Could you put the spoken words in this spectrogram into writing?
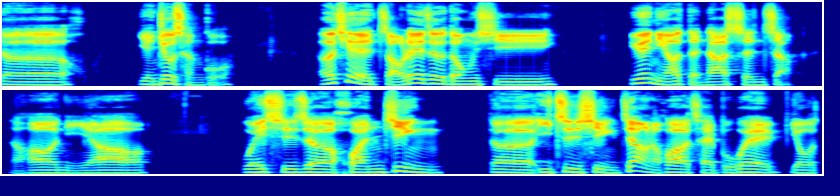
的研究成果。而且藻类这个东西，因为你要等它生长，然后你要维持着环境的一致性，这样的话才不会有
